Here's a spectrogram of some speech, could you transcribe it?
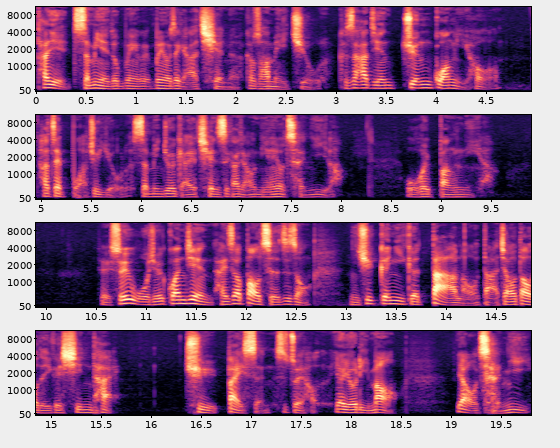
他也神明也都没有没有再给他签了，告诉他没救了。可是他今天捐光以后，他再补就有了，神明就会给他签诗，跟他讲你很有诚意了，我会帮你啊。对，所以我觉得关键还是要抱持这种你去跟一个大佬打交道的一个心态去拜神是最好的，要有礼貌，要有诚意，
